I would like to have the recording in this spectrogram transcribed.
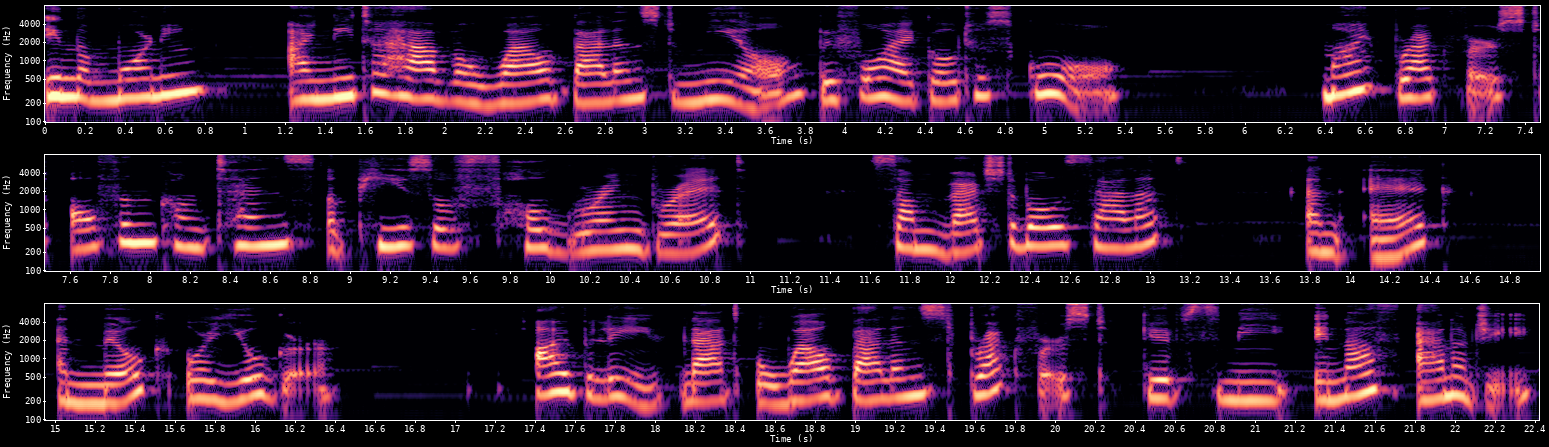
In the morning, I need to have a well balanced meal before I go to school. My breakfast often contains a piece of whole grain bread, some vegetable salad, an egg, and milk or yogurt. I believe that a well balanced breakfast gives me enough energy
